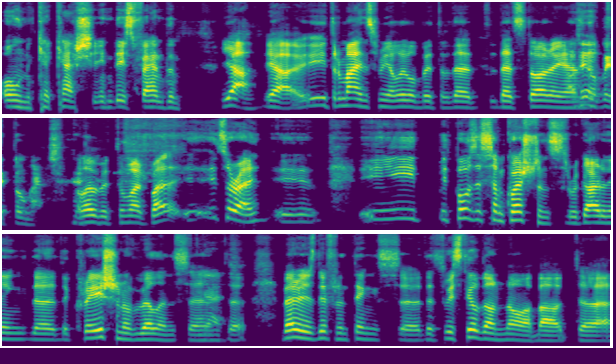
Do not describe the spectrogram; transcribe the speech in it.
own Kakashi in this fandom. Yeah, yeah, it reminds me a little bit of that that story. A little bit too much. a little bit too much, but it's all right. It, it, it poses some questions regarding the, the creation of villains and Yes. uh, various different things uh, that we still don't know about uh,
